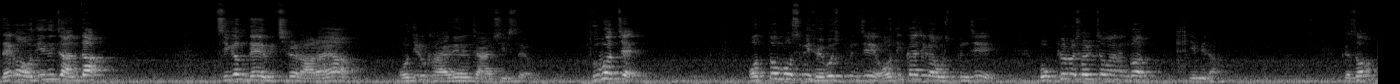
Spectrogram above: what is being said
내가 어디 있는지 안다. 지금 내 위치를 알아야 어디로 가야 되는지 알 수 있어요. 두 번째 어떤 모습이 되고 싶은지 어디까지 가고 싶은지 목표를 설정하는 것입니다. 그래서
